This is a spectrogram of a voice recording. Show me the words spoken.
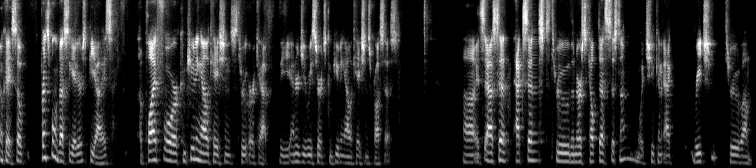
Okay, so principal investigators, PIs, apply for computing allocations through ERCAP, the Energy Research Computing Allocations process. Uh, it's access, accessed through the NERSC Help Desk system, which you can act, reach through um.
